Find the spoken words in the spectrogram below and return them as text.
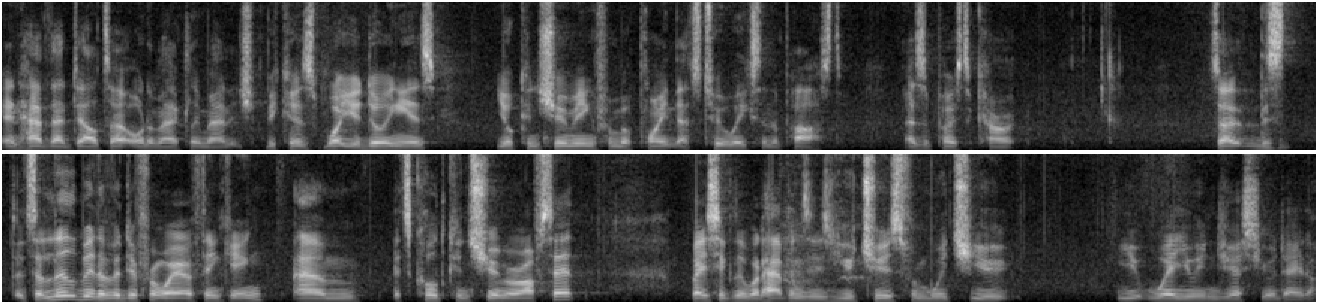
and have that delta automatically managed because what you're doing is you're consuming from a point that's two weeks in the past as opposed to current. So this, it's a little bit of a different way of thinking. Um, it's called consumer offset. Basically what happens is you choose from which you, you where you ingest your data.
